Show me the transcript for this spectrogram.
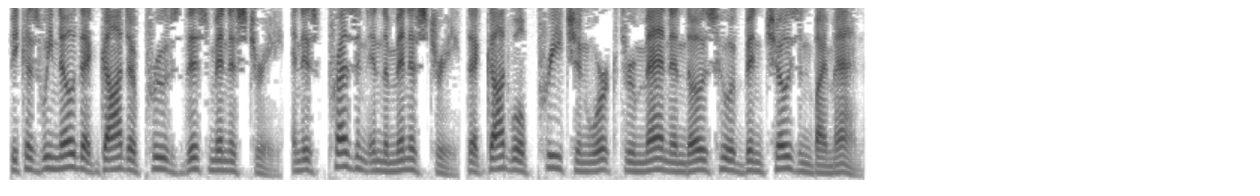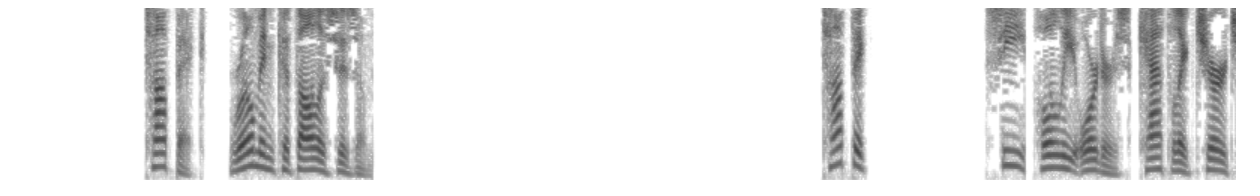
because we know that God approves this ministry, and is present in the ministry that God will preach and work through men and those who have been chosen by men. Roman Catholicism See Holy Orders Catholic Church,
